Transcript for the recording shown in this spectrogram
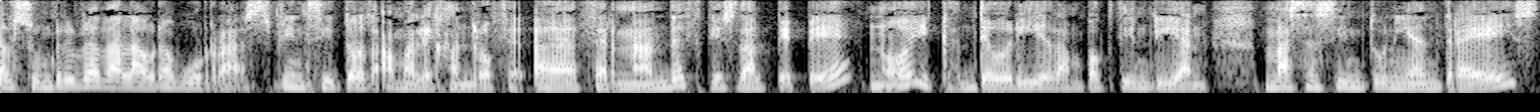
el somriure de Laura Borràs, fins i tot amb Alejandro eh, Fernández, que és del PP, no? i que en teoria tampoc tindrien massa sintonia entre ells,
